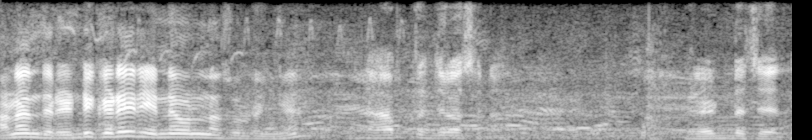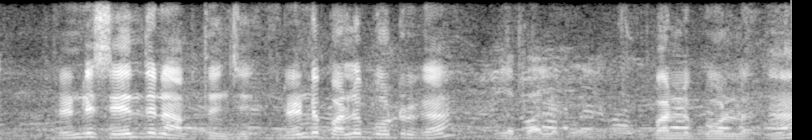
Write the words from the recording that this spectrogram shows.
ஆனால் இந்த ரெண்டு கடையில் என்ன விலைண்ணா சொல்கிறீங்க நாற்பத்தஞ்சு ரூபா சொன்னாங்க. ரெண்டு சரி ரெண்டு சேர்ந்து நாற்பத்தஞ்சு ரெண்டு பல்லு போட்டிருக்கா? இல்லை பல்ல போல பல்லு போடல. ஆ?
